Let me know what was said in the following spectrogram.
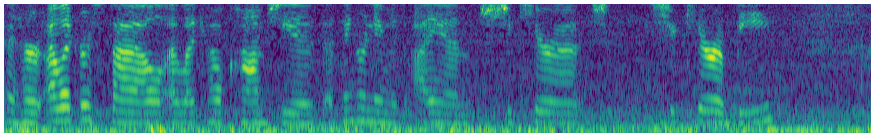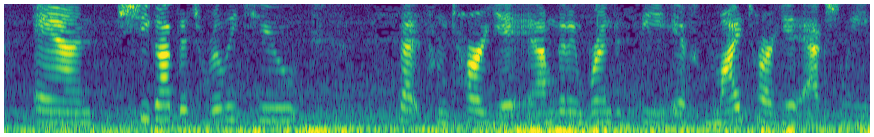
and her I like her style. I like how calm she is. I think her name is I am Shakira Shakira B and she got this really cute set from Target and I'm gonna run to see if my Target actually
